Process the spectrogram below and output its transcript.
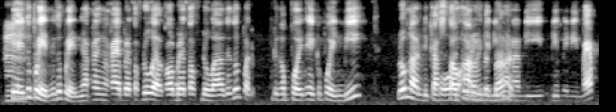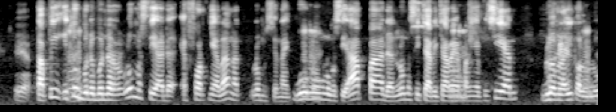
Hmm. ya itu plain itu plain nggak kayak nggak kayak Breath of the Wild kalau Breath of the Wild itu pada- ke poin A ke poin B lu nggak dikasih Oh, tahu arahnya di mana di di minimap Iya. tapi itu bener-bener lu mesti ada effortnya banget. Lu mesti naik gunung lu mesti apa dan lu mesti cari cara yang paling efisien. Belum lagi kalau lu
